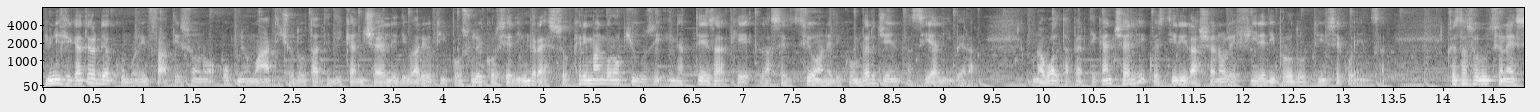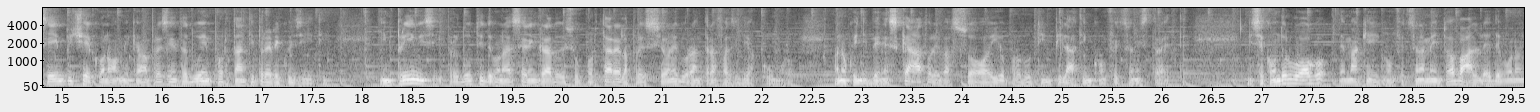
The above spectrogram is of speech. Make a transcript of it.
Gli unificatori di accumulo infatti sono o pneumatici o dotati di cancelli di vario tipo sulle corsie d'ingresso che rimangono chiusi in attesa che la sezione di convergenza sia libera. Una volta aperti i cancelli questi rilasciano le file di prodotti in sequenza. Questa soluzione è semplice e economica ma presenta due importanti prerequisiti. In primis i prodotti devono essere in grado di sopportare la pressione durante la fase di accumulo, vanno quindi bene scatole, vassoi o prodotti impilati in confezioni strette. In secondo luogo, le macchine di confezionamento a valle devono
